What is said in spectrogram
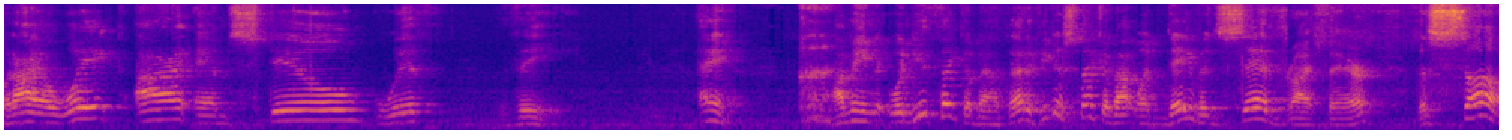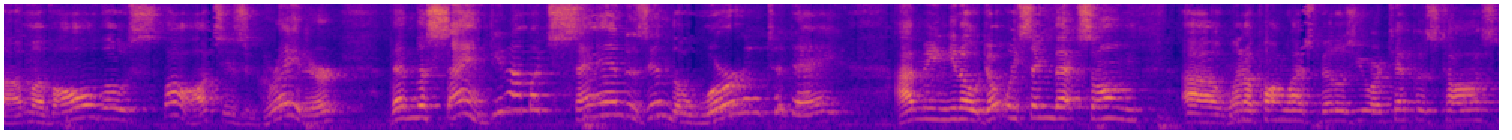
When I awake, I am still with thee. And I mean, when you think about that, if you just think about what David said right there, the sum of all those thoughts is greater than the sand. Do you know how much sand is in the world today? I mean, you know, don't we sing that song, uh, When Upon Life's Billows You Are Tempest Tossed?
